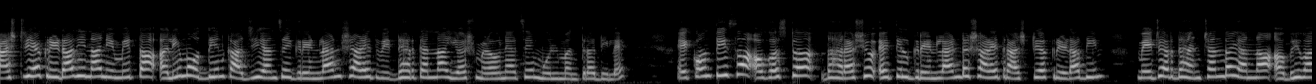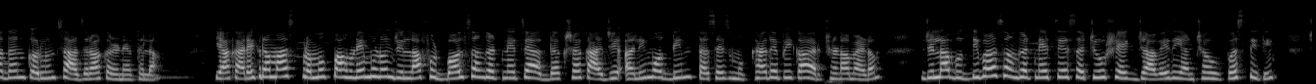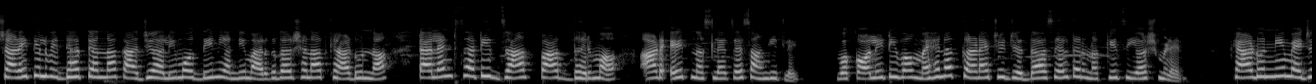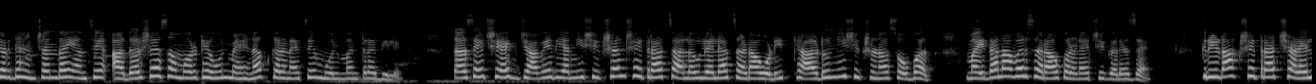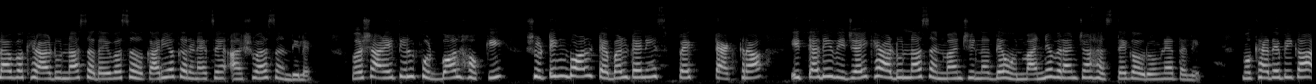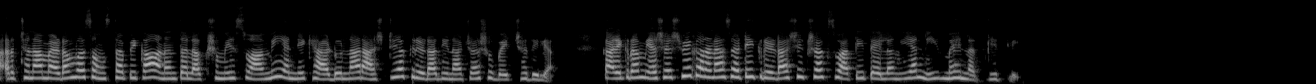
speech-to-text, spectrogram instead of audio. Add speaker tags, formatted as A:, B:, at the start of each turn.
A: राष्ट्रीय क्रीडा दिनानिमित्त अलीमोद्दीन काजी यांचे ग्रीनलँड शाळेत विद्यार्थ्यांना यश मिळवण्याचे मूलमंत्र दिले. एकोणतीस ऑगस्ट धाराशिव येथील ग्रीनलँड शाळेत राष्ट्रीय क्रीडा दिन मेजर ध्यानचंद यांना अभिवादन करून साजरा करण्यात आला. या कार्यक्रमास प्रमुख पाहुणे म्हणून जिल्हा फुटबॉल संघटनेचे अध्यक्ष काजी अलीमोद्दीन तसेच मुख्याध्यापिका अर्चना मॅडम जिल्हा बुद्धिबळ संघटनेचे सचिव शेख जावेद यांच्या उपस्थितीत शाळेतील विद्यार्थ्यांना काजी अलीमोद्दीन यांनी मार्गदर्शनात खेळाडूंना टॅलेंटसाठी जात पात धर्म आड येत नसल्याचे सांगितले व क्वालिटी व मेहनत करण्याची जिद्द असेल तर नक्कीच यश मिळेल. खेळाडूंनी मेजर ध्यानचंद यांचे आदर्श समोर ठेवून मेहनत करण्याचे मूलमंत्र दिले. तसेच शेख जावेद यांनी शिक्षण क्षेत्रात चालवलेल्या चढाओढीत खेळाडूंनी शिक्षणासोबत मैदानावर सराव करण्याची गरज आहे. क्रीडा क्षेत्रात शाळेला व खेळाडूंना सदैव सहकार्य करण्याचे आश्वासन दिले व शाळेतील football hockey shooting ball table tennis Peck टॅक्रा इत्यादी विजयी खेळाडूंना सन्मानचिन्ह देऊन मान्यवरांच्या हस्ते गौरवण्यात आले. मुख्याध्यापिका अर्चना मॅडम व संस्थापिका अनंत लक्ष्मी स्वामी यांनी खेळाडूंना राष्ट्रीय क्रीडा दिनाच्या शुभेच्छा दिल्या. कार्यक्रम यशस्वी करण्यासाठी क्रीडा शिक्षक स्वाती तेलंग यांनी मेहनत घेतली.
